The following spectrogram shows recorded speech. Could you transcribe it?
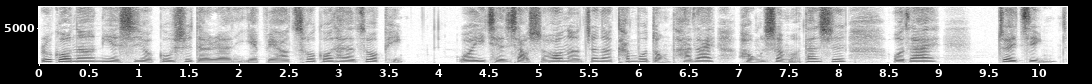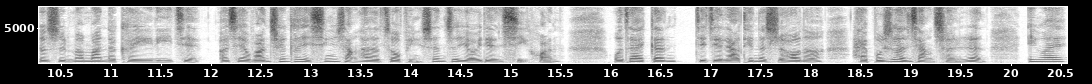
如果呢，你也是有故事的人，也不要错过他的作品。我以前小时候呢，真的看不懂他在红什么，但是我在最近就是慢慢的可以理解，而且完全可以欣赏他的作品，甚至有一点喜欢。我在跟姐姐聊天的时候呢，还不是很想承认，因为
